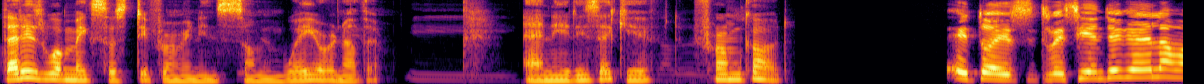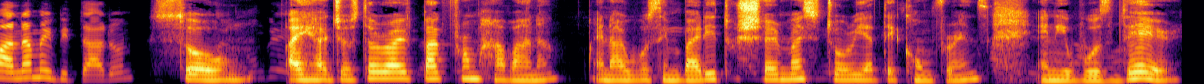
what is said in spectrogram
That is what makes us different in some way or another. And it is a gift from God. Entonces, recién llegué de La Habana, me invitaron. So, I had just arrived back from Havana and I was invited to share my story at the conference, and it was there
